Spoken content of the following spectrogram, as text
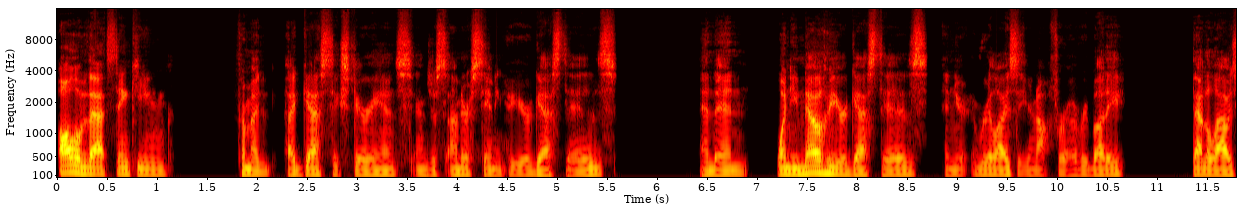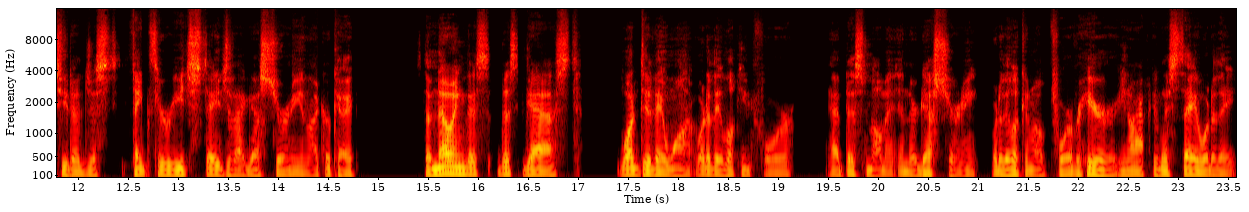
all of that thinking from a, a guest experience and just understanding who your guest is. And then when you know who your guest is and you realize that you're not for everybody, that allows you to just think through each stage of that guest journey and like, okay, so knowing this this guest, what do they want? What are they looking for at this moment in their guest journey? What are they looking for over here? You know, after they say, what are they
